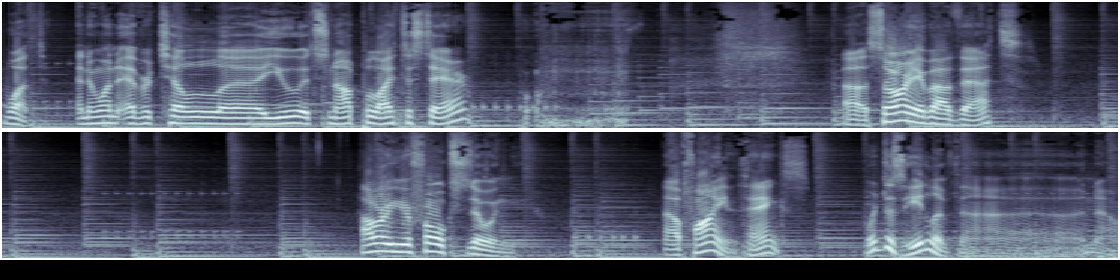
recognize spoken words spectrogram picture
What? Anyone ever tell uh, you it's not polite to stare? uh, sorry about that. How are your folks doing? Uh, fine, thanks. Where does he live uh, now?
